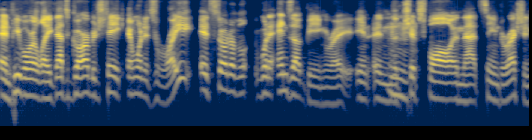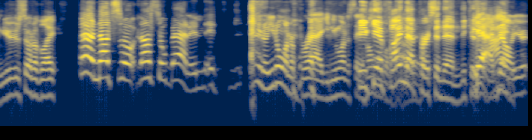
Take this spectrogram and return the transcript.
and people are like, that's garbage take. And when it's right, it's sort of when it ends up being right and, and Mhm. the chips fall in that same direction. You're just sort of like, eh, not so not so bad. And it you know, you don't want to brag and you want to say But you can't find that it. person then because Yeah, I- no, you're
